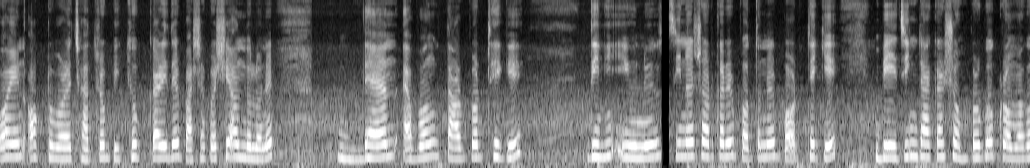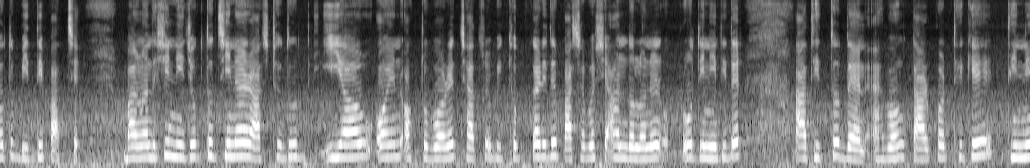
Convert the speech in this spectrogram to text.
ওয়েন অক্টোবরে ছাত্র বিক্ষোভকারীদের পাশাপাশি আন্দোলনের দেন এবং তারপর থেকে তিনি ইউনিয়ন চীনা সরকারের পতনের পর থেকে বেজিং ঢাকার সম্পর্ক ক্রমাগত বৃদ্ধি পাচ্ছে। বাংলাদেশে নিযুক্ত চীনা রাষ্ট্রদূত ইয়াও ওয়েন অক্টোবরে ছাত্র বিক্ষোভকারীদের পাশাপাশি আন্দোলনের প্রতিনিধিদের আতিথ্য দেন এবং তারপর থেকে তিনি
